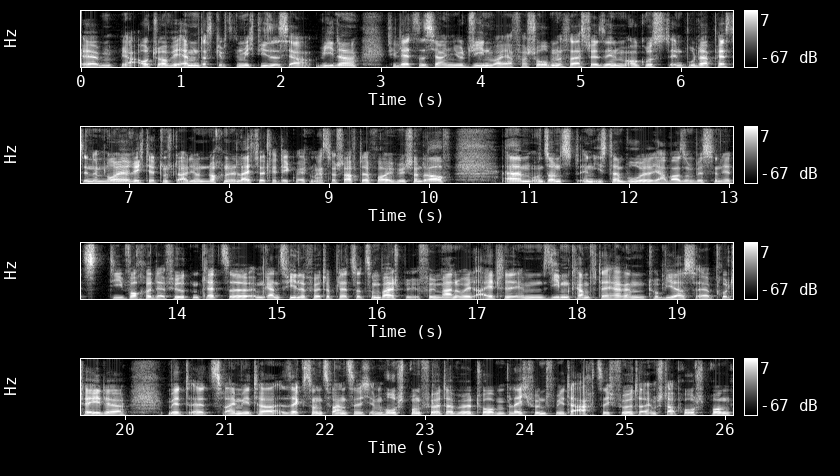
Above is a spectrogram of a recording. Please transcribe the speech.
ähm, ja, Outdoor-WM. Das gibt es nämlich dieses Jahr wieder. Die letztes Jahr in Eugene war ja verschoben. Das heißt, wir sehen im August in Budapest in einem neu errichteten Stadion noch eine Leichtathletik-Weltmeisterschaft. Da freue ich mich schon drauf. Ähm, und sonst in Istanbul, ja, war so ein bisschen jetzt die Woche der vierten Plätze. Ähm, ganz viele vierte Plätze. Zum Beispiel für Manuel Eitel im Siebenkampf der Herren. Tobias äh, Protey, der mit äh, 2,26 Meter im Hochsprung Vierter wird. Torben Blech 5,80 Meter Vierter im Stabhochsprung.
